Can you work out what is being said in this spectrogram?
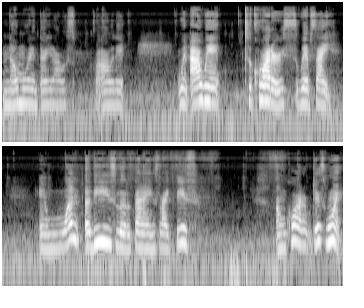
no more than $30 for all of that when I went to Carter's website and one of these little things like this on Carter, just one,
